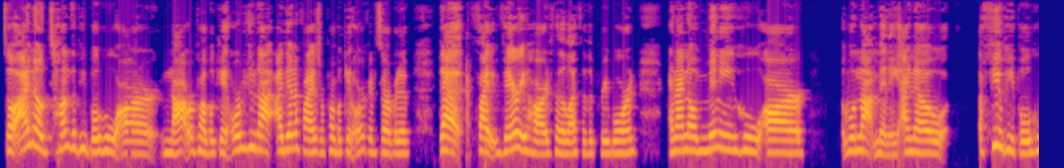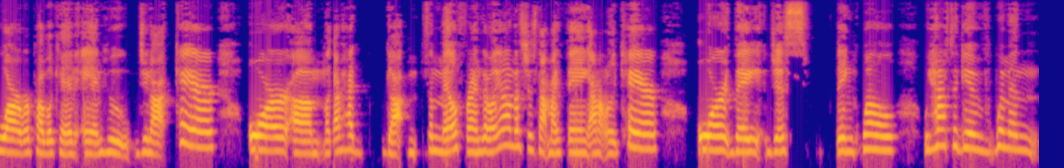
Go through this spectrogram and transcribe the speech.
So I know tons of people who are not Republican or do not identify as Republican or conservative that fight very hard for the life of the preborn. And I know many who are, well, not many. I know a few people who are Republican and who do not care. Or, um, like I've had got some male friends are like, oh, that's just not my thing. I don't really care. Or they just think, well, we have to give women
